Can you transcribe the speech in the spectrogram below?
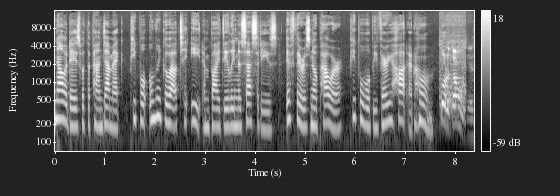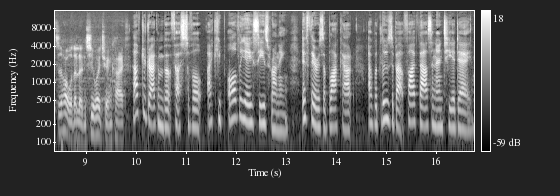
Nowadays, with the pandemic, people only go out to eat and buy daily necessities. If there is no power, people will be very hot at home. After Dragon Boat Festival, I keep all the ACs running. If there is a blackout, I would lose about 5,000 NT a day.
